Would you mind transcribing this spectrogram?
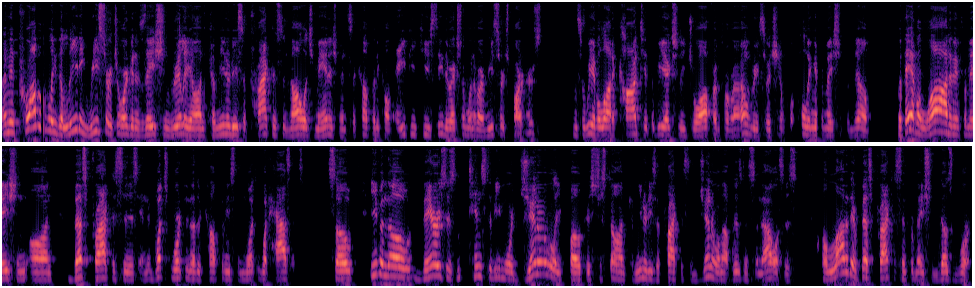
and then probably the leading research organization really on communities of practice and knowledge management is a company called APQC. They're actually one of our research partners. And so we have a lot of content that we actually draw from from our own research, you know, pulling information from them. But they have a lot of information on best practices and what's worked in other companies and what, what hasn't. So even though theirs is, tends to be more generally focused just on communities of practice in general, not business analysis, a lot of their best practice information does work.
